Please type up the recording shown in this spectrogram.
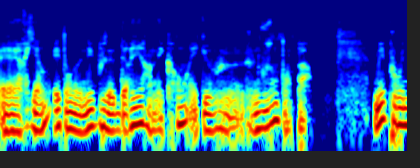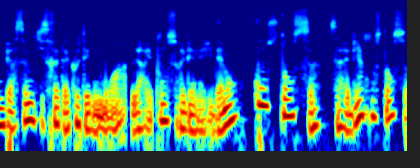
eh, rien, étant donné que vous êtes derrière un écran et que je ne vous entends pas. Mais pour une personne qui serait à côté de moi, la réponse serait bien évidemment Constance. Ça va bien Constance?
